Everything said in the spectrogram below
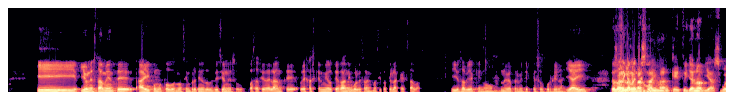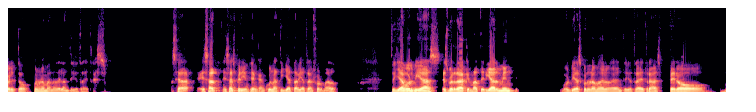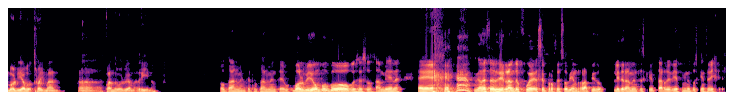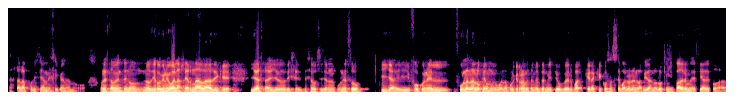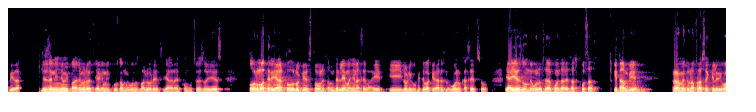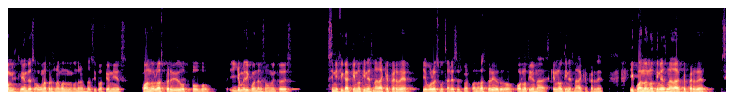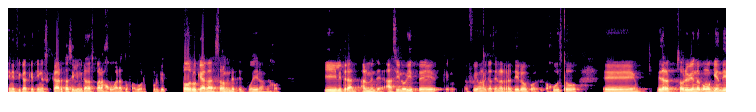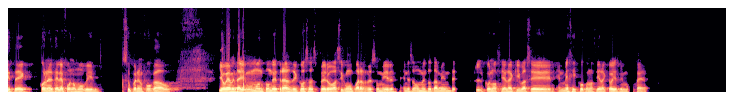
Y, y honestamente, ahí como todo, ¿no? Siempre tienes dos decisiones, o vas hacia adelante o dejas que el miedo te gane y vuelves a la misma situación en la que estabas. Y yo sabía que no, no iba a permitir que eso ocurriera. Y ahí, pues ¿sabes lo que pasa, Iman? Que tú ya no habías vuelto con una mano delante y otra detrás. O sea, esa, esa experiencia en Cancún a ti ya te había transformado. Tú ya volvías, es verdad que materialmente volvías con una mano delante y otra detrás, pero volvía otro imán ah, cuando volvió a Madrid, ¿no? Totalmente, totalmente. Volvió un poco, pues eso, también. Eh, realmente fue, se procesó bien rápido. Literalmente es que tardé 10 minutos, 15 dije, hasta la policía mexicana no, honestamente no, nos dijo que no iban a hacer nada, así que ya está. Yo dije, dejé de obsesionarme con eso y ya, y fue con el, fue una analogía muy buena porque realmente me permitió ver qué era, qué cosas se valoran en la vida, ¿no? Lo que mi padre me decía de toda la vida. Desde niño mi padre me lo decía, que me inculca muy buenos valores y agradezco mucho eso y es todo lo material, todo lo que esto, honestamente, el día de mañana se va a ir y lo único que te va a quedar es lo bueno que has hecho. Y ahí es donde uno se da cuenta de esas cosas. Y también, realmente una frase que le digo a mis clientes o a alguna persona cuando me encuentran en esa situación y es, cuando lo has perdido todo, y yo me di cuenta en ese momento, es, significa que no tienes nada que perder. Yo vuelvo a escuchar eso, es cuando lo has perdido todo o no tienes nada, es que no tienes nada que perder. Y cuando no tienes nada que perder, significa que tienes cartas ilimitadas para jugar a tu favor, porque todo lo que hagas solamente te puede ir a mejor. Y literal, realmente así lo hice, fui a una habitación al retiro con lo justo, eh, literal, sobreviviendo como quien dice, con el teléfono móvil súper enfocado. Y obviamente hay un montón detrás de cosas, pero así como para resumir, en ese momento también conocí a la que iba a ser en México, conocí a la que hoy es mi mujer,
